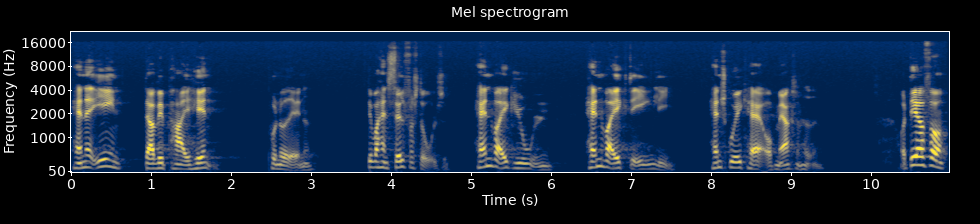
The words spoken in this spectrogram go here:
Han er en, der vil pege hen på noget andet. Det var hans selvforståelse. Han var ikke julen. Han var ikke det egentlige. Han skulle ikke have opmærksomheden. Og derfor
